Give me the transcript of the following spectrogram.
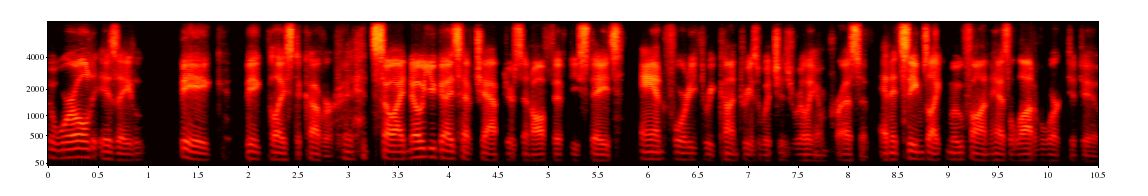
The world is a big, big place to cover. so I know you guys have chapters in all 50 states and 43 countries, which is really impressive. And it seems like MUFON has a lot of work to do.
